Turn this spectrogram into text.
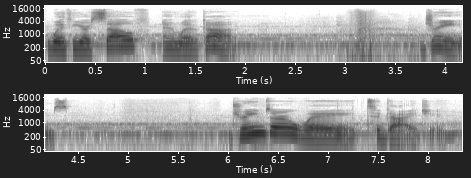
with yourself, and with God. Dreams. Dreams are a way to guide you.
